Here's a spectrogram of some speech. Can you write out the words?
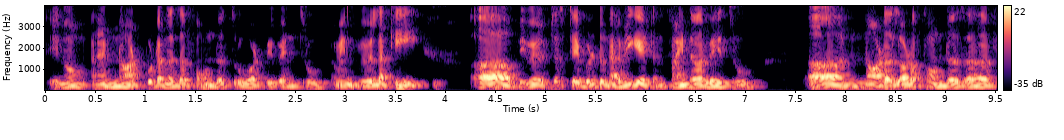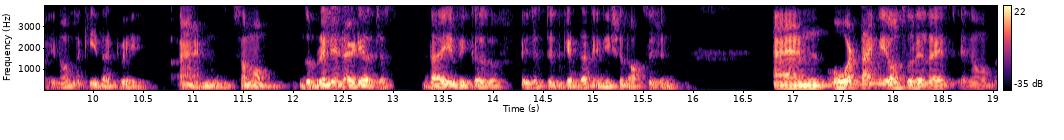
you know, and not put another founder through what we went through. I mean, we were lucky. Uh, we were just able to navigate and find our way through. Uh, not a lot of founders are, you know, lucky that way. And some of the brilliant ideas just die because of they just didn't get that initial oxygen. And over time, we also realized, you know,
